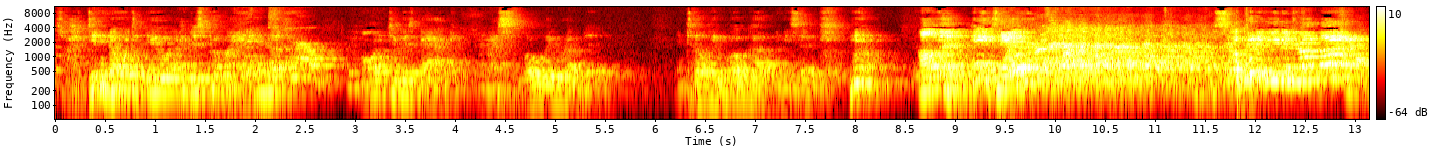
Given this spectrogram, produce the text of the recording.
So I didn't know what to do. I just put my hand up onto his back and I slowly rubbed it until he woke up and he said, Amen. Hey, Taylor. so good of you to drop by.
